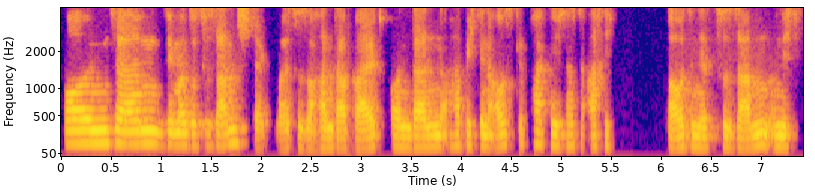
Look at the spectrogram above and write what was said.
und ähm, den man so zusammensteckt, weißt du, so Handarbeit. Und dann habe ich den ausgepackt und ich dachte, ach, ich baut den jetzt zusammen. Und ich,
